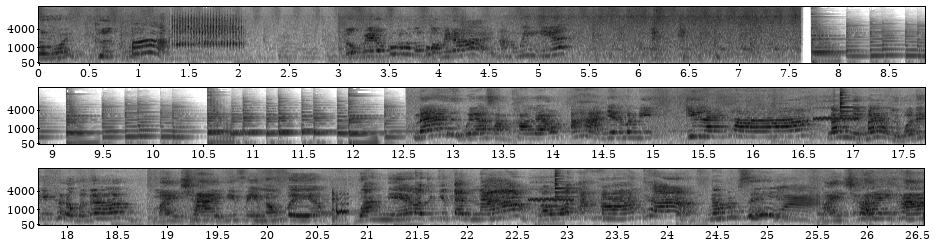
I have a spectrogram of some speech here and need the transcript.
โอ้ยคึกมากน้องฟิวพวกเราต้องพอไม่ได้อะหนูวิ่งอีกแม่ถึงเวลาสำคัญแล้ว อาหารเย็นวันนี้กินอะไรคะนั่นดิแม่หรือว่าได้กินขนมเหมือนเดิม ไม่ใช่พี่ฟิล์มน้องฟิลวันนี้เราจะกินแต่น้ำเราลดอาหารค่ะ น้ำมันสิไม่ใช่ค่ะ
